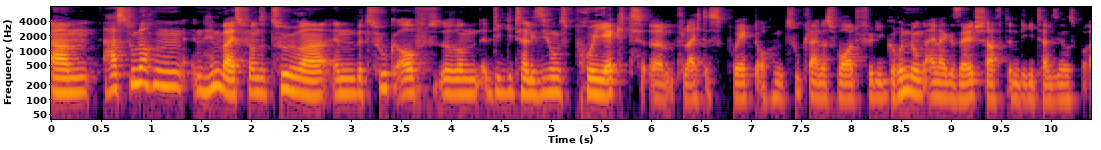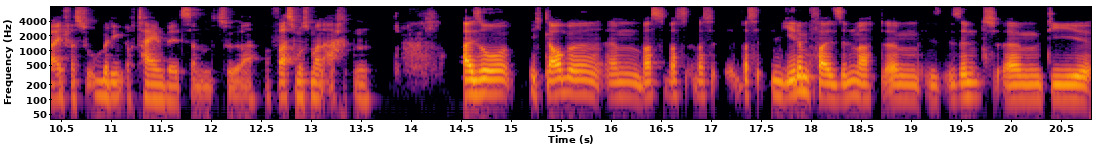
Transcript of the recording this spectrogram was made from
Ähm, hast du noch einen, einen, Hinweis für unsere Zuhörer in Bezug auf so ein Digitalisierungsprojekt? Ähm, vielleicht ist Projekt auch ein zu kleines Wort für die Gründung einer Gesellschaft im Digitalisierungsbereich, was du unbedingt noch teilen willst an unsere Zuhörer. Auf was muss man achten? Also ich glaube, ähm, was, was, was, was in jedem Fall Sinn macht, ähm, sind ähm, die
